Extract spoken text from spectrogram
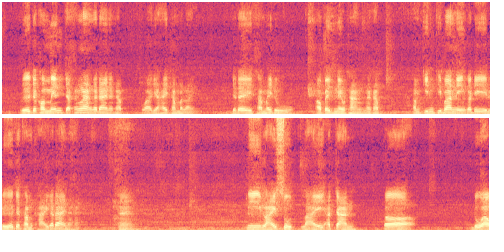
ๆ หรือจะคอมเมนต์จากข้างล่างก็ได้นะครับ ว่าอยากให้ทำอะไร จะได้ทำให้ดูเอาไปแนวทางนะครับ ทำกินที่บ้านเองก็ดี หรือจะทำขายก็ได้นะฮะอ่ามีหลายสูตรหลายอาจารย์ก็ดูเอา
